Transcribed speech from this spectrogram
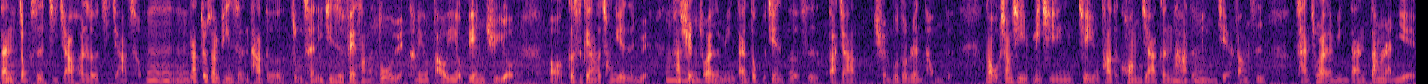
但总是几家欢乐几家愁，嗯嗯嗯。那就算评审他的组成已经是非常的多元，可能有导演、有编剧、有哦各式各样的从业人员，他选出来的名单都不见得是大家全部都认同的。那我相信米其林借由它的框架跟它的评鉴方式。产出来的名单当然也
